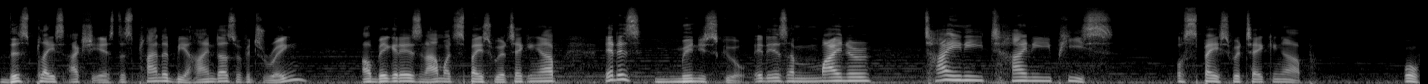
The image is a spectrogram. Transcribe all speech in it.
this place actually is. This planet behind us with its ring how big it is and how much space we're taking up. It is minuscule. It is a minor, tiny, tiny piece of space we're taking up. Oh,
